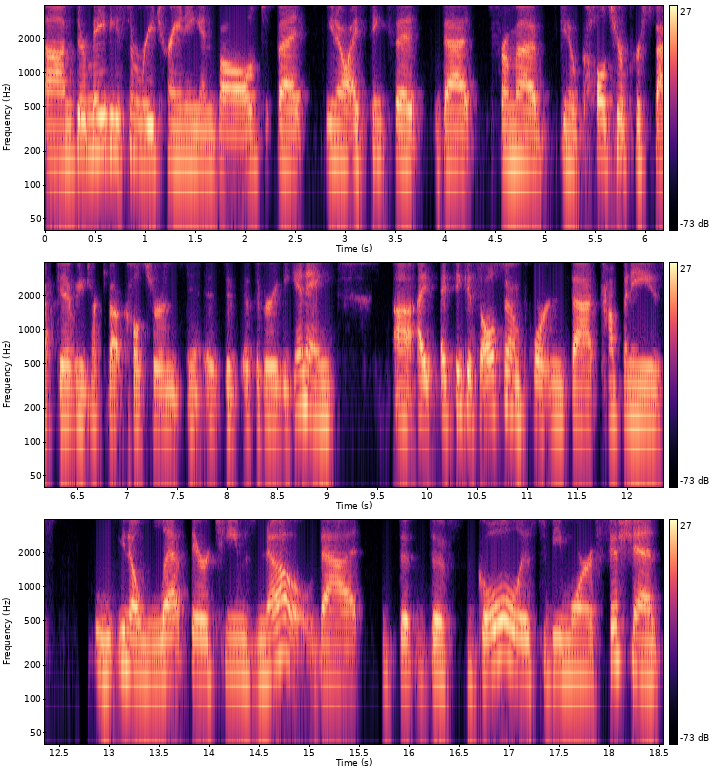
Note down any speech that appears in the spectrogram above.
Um, there may be some retraining involved, but you know, I think that that from a you know culture perspective, and you talked about culture in, in, at, the, at, the, very beginning. Uh, I, I think it's also important that companies, you know, let their teams know that the the goal is to be more efficient,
